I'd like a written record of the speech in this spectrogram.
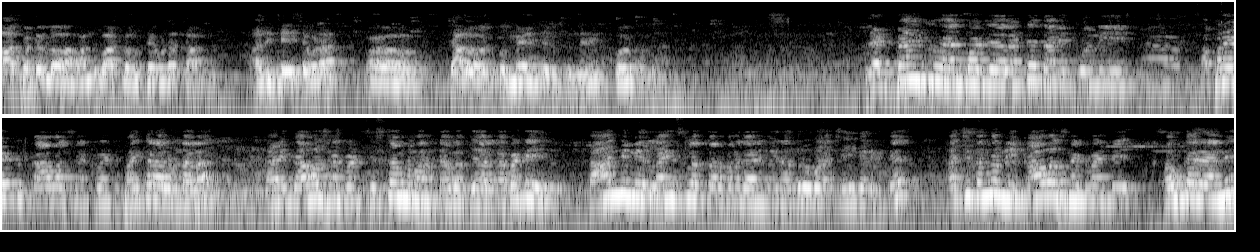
హాస్పిటల్లో అందుబాటులో ఉంటే కూడా చాలు. అది చేస్తే కూడా చాలా వరకు మేలు జరుగుతుందని కోరుకుంటున్నాను. బ్లడ్ బ్యాంక్ ఏర్పాటు చేయాలంటే దానికి కొన్ని సపరేట్ కావాల్సినటువంటి పరికరాలు ఉండాలా? దానికి కావాల్సినటువంటి సిస్టమ్ను మనం డెవలప్ చేయాలి కాబట్టి దాన్ని మీరు లయన్స్ క్లబ్ తరఫున కానీ మీరు అందరూ కూడా చేయగలిగితే ఖచ్చితంగా మీకు కావాల్సినటువంటి సౌకర్యాన్ని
